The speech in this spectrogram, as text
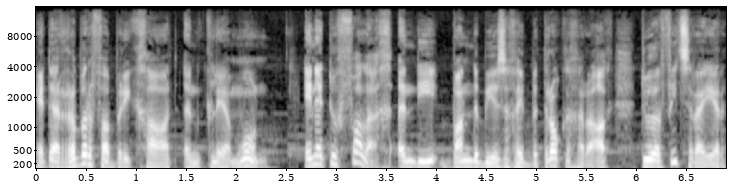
het 'n rubberfabriek gehad in Clermont en het toevallig in die bandebesigheid betrokke geraak toe 'n fietsryer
